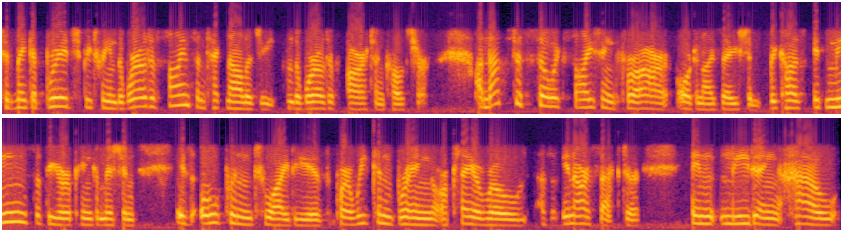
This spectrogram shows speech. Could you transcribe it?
to make a bridge between the world of science and technology and the world of art and culture. And that's just so exciting for our organisation because it means that the European Commission is open to ideas where we can bring or play a role in our sector in leading how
